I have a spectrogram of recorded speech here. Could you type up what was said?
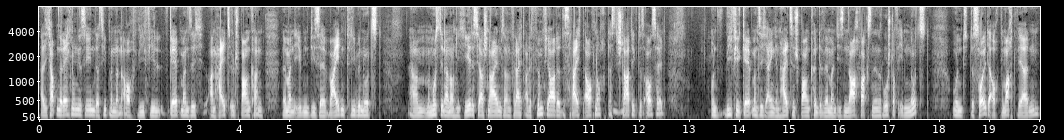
Also ich habe eine Rechnung gesehen, da sieht man dann auch, wie viel Geld man sich an Heizöl sparen kann, wenn man eben diese Weidentriebe nutzt. Ähm, man muss die dann auch nicht jedes Jahr schneiden, sondern vielleicht alle fünf Jahre. Das reicht auch noch, dass die mhm. Statik das aushält. Und wie viel Geld man sich eigentlich an Heizöl sparen könnte, wenn man diesen nachwachsenden Rohstoff eben nutzt. Und das sollte auch gemacht werden.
